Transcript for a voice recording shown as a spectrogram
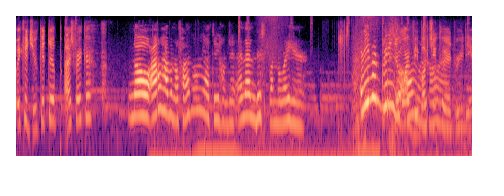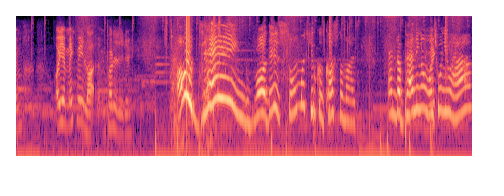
Wait, could you get the icebreaker? No, I don't have enough. I only have 300. And then this bundle right here. It even brings Is there more oh V-Bucks you could redeem? Oh yeah, make me a lot um, part of leader. Oh dang, bro! There's so much you could customize, and depending on which Make- one you have,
